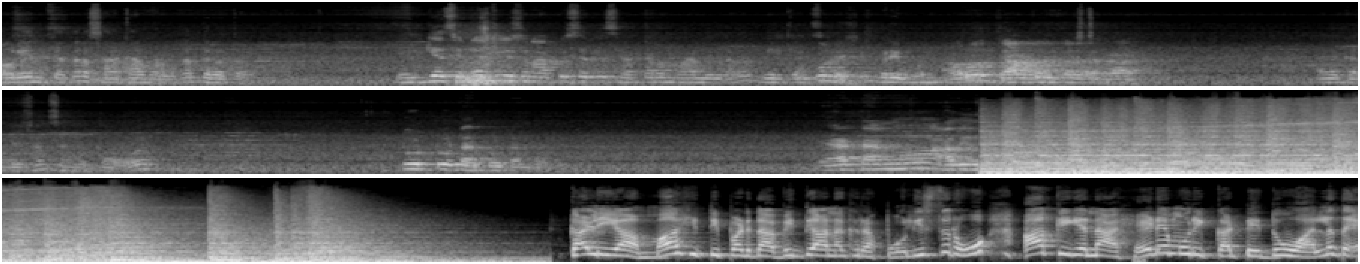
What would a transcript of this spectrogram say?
ಅವ್ರು ಏನು ಕೇಳ್ತಾರೆ ಸಹಕಾರ ಮಾಡ್ಬೇಕಂತ ಇರುತ್ತವೆ ಇನ್ ಕೇಸ್ ಇನ್ವೆಸ್ಟಿಗೇಷನ್ ಆಫೀಸರ್ಗೆ ಸಹಕಾರ ಮಾಡಲಿಲ್ಲ ಅಂದ್ರೆ ಬಿಲ್ ಕ್ಯಾನ್ಸಲೇಷನ್ ಬರೀಬೋದು ಅವರು ಜವಾಬ್ದಾರಿ ಅದೇ ಕಂಡೀಷನ್ಸ್ ಹಂಗಿರ್ತಾವೆ. Two two time two time ಎರಡು ಅದು ಮಾಹಿತಿ ಪಡೆದ ವಿದ್ಯಾನಗರ ಪೊಲೀಸರು ಆಕೆಯನ್ನ ಹೆಡೆಮುರಿ ಕಟ್ಟಿದ್ದು ಅಲ್ಲದೆ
